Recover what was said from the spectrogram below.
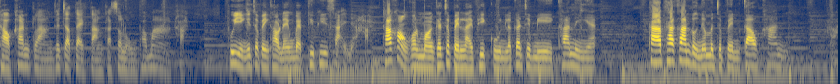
ขาวขั้นกลาง ก็จะแตกต่างกับสโลงพม่าค่ะ ผู้หญิงก็จะเป็นขาวแดงแบบที่พี่ใส่เนี่ยค่ะถ้าของคนมอญก็จะเป็นลายพิกุลแล้วก็จะมีขั้นอย่างเงี้ยถ้าถ้าขั้นตรงเนี้ยมันจะเป็น9ขั้นค่ะ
